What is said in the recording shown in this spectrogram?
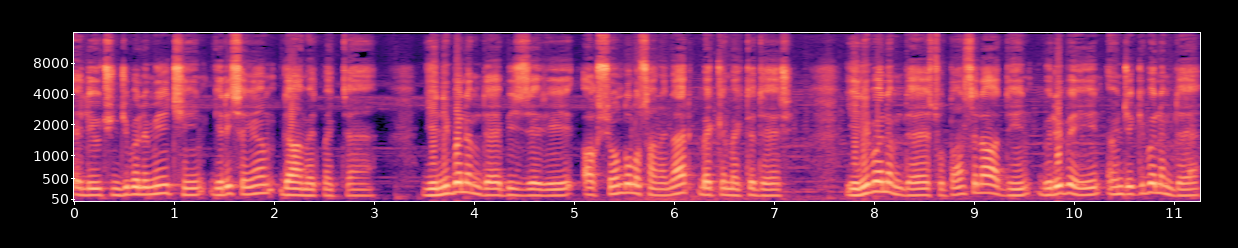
53. bölümü için geri sayım devam etmekte. Yeni bölümde bizleri aksiyon dolu sahneler beklemektedir. Yeni bölümde Sultan Selahaddin, Börü Bey'in önceki bölümde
